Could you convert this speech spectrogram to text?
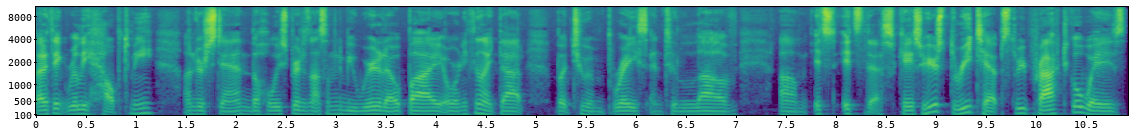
that I think really helped me understand the Holy Spirit is not something to be weirded out by or anything like that, but to embrace and to love um, it's it's this. Okay, so here's three tips, three practical ways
